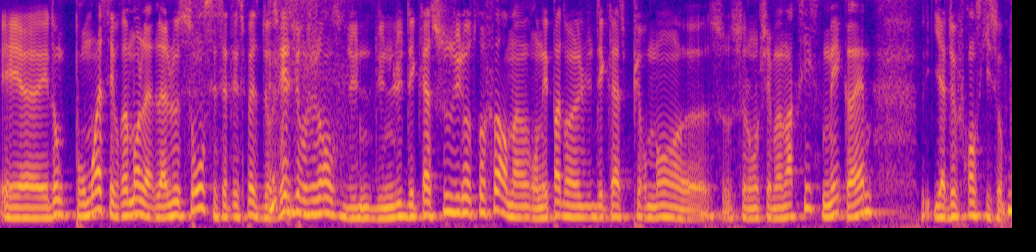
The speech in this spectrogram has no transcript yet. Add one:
Et, et donc, pour moi, c'est vraiment la, la leçon, c'est cette espèce de résurgence d'une lutte des classes sous une autre forme. hein. On n'est pas dans la lutte des classes purement se- selon le schéma marxiste, mais quand même, il y a deux France qui s'opposent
